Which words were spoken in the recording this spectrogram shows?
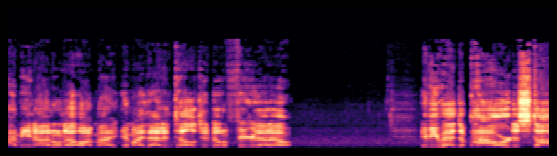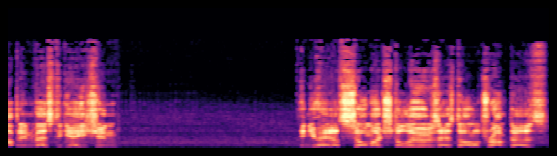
I mean, I don't know. Am I, am I that intelligent to be able to figure that out? If you had the power to stop an investigation and you had so much to lose as Donald Trump does,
